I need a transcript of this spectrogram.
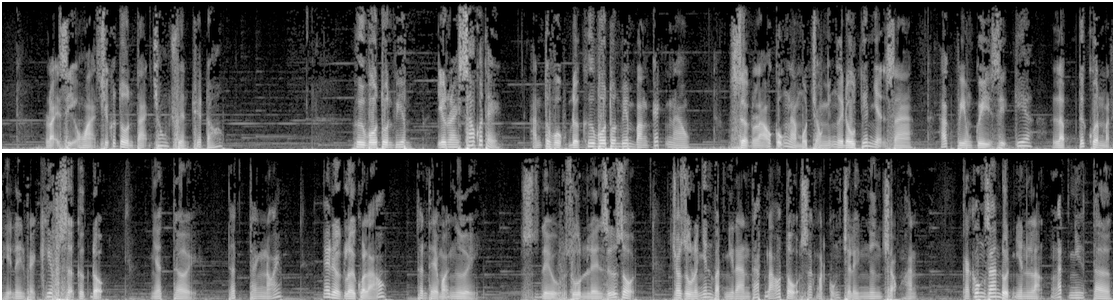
loại dị hỏa chỉ có tồn tại trong truyền thuyết đó. Hư vô tôn viêm, điều này sao có thể? Hắn tu phục được hư vô tôn viêm bằng cách nào? Dược lão cũng là một trong những người đầu tiên nhận ra hắc viêm quỷ dị kia lập tức khuôn mặt hiện lên vẻ khiếp sợ cực độ. Nhất thời, thất thanh nói, nghe được lời của lão, thân thể mọi người đều run lên dữ dội. Cho dù là nhân vật như đàn tháp lão tổ sắc mặt cũng trở nên ngưng trọng hẳn. Cả không gian đột nhiên lặng ngắt như tờ.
